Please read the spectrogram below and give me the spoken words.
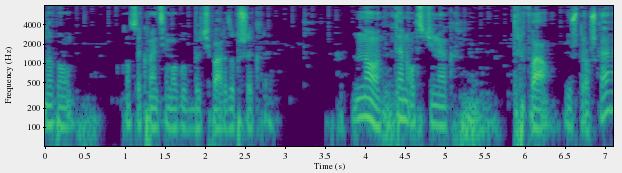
no bo konsekwencje mogłyby być bardzo przykre. No, ten odcinek trwa już troszkę.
